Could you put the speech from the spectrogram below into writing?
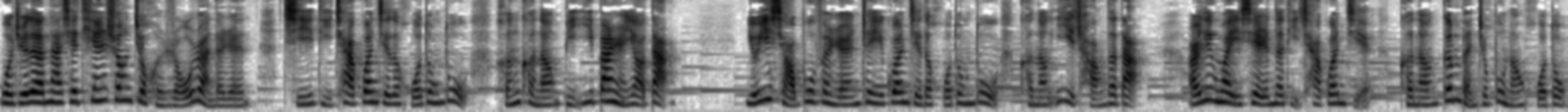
我觉得那些天生就很柔软的人，其骶髂关节的活动度很可能比一般人要大。有一小部分人这一关节的活动度可能异常的大。而另外一些人的骶髂关节可能根本就不能活动，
